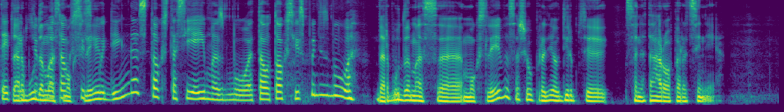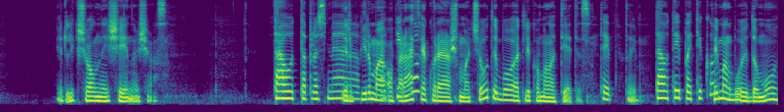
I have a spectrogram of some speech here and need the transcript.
tai dar būdamas toks moksleiv- įspūdingas toks tas įėjimas buvo. Tau toks įspūdis buvo? Dar būdamas e, moksleivis aš jau pradėjau dirbti sanitaro operacinėje. Ir lig šiol neišeinu iš jos tau ta prasme ir pirmą operaciją kurią aš mačiau tai buvo atliko mano tėtis. Taip. Taip. Tau tai patiko? Tai man buvo įdomu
